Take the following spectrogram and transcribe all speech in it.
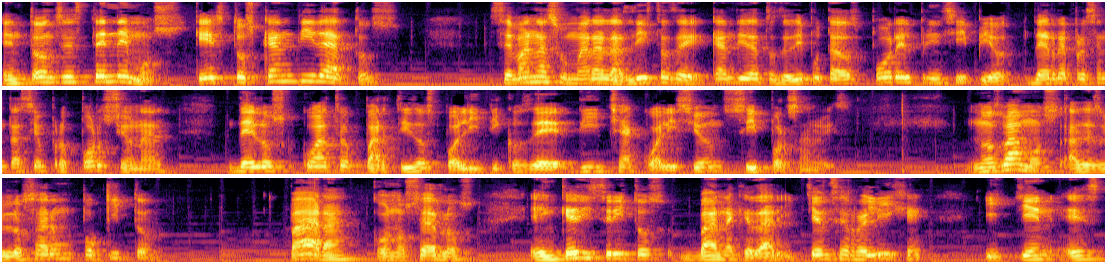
Entonces tenemos que estos candidatos se van a sumar a las listas de candidatos de diputados por el principio de representación proporcional de los cuatro partidos políticos de dicha coalición Sí por San Luis. Nos vamos a desglosar un poquito para conocerlos en qué distritos van a quedar y quién se reelige y quién es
